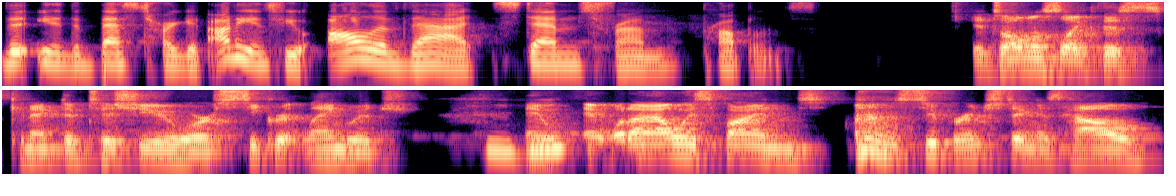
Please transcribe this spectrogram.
the you know, the best target audience for you? All of that stems from problems. It's almost like this connective tissue or secret language Mm-hmm. And, and what I always find super interesting is how,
